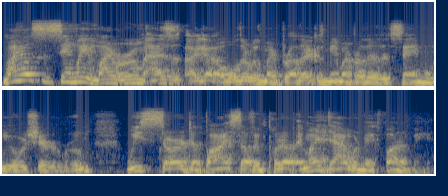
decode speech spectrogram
My house is the same way. My room, as I got older with my brother, because me and my brother are the same, we always shared a room. We started to buy stuff and put up, and my dad would make fun of me.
